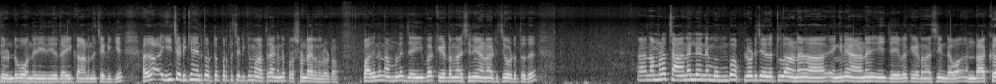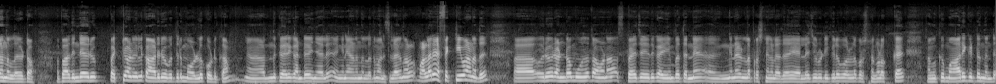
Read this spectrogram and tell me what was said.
ചുരുണ്ട് പോകുന്ന രീതിയിൽ ഇതായി കാണുന്ന ചെടിക്ക്. അത് ഈ ചെടിക്ക് അതിന് തൊട്ടിപ്പുറത്തെ ചെടിക്ക് മാത്രമേ അങ്ങനെ പ്രശ്നം ഉണ്ടായിരുന്നുള്ളൂ കേട്ടോ. അപ്പോൾ അതിന് നമ്മൾ ജൈവ കീടനാശിനിയാണ് അടിച്ചു കൊടുത്തത്. നമ്മുടെ ചാനലിൽ തന്നെ മുമ്പ് അപ്ലോഡ് ചെയ്തിട്ടുള്ളതാണ് എങ്ങനെയാണ് ഈ ജൈവ കീടനാശിനി ഉണ്ടാവുക ഉണ്ടാക്കുക എന്നുള്ളത് കേട്ടോ അപ്പോൾ അതിന്റെ ഒരു പറ്റുവാണെങ്കിൽ കാർഡ് രൂപത്തിൽ മുകളിൽ കൊടുക്കാം. അതിന് കയറി കണ്ടു കഴിഞ്ഞാൽ എങ്ങനെയാണെന്നുള്ളത് മനസ്സിലാകും. വളരെ എഫക്റ്റീവാണത് ഒരു രണ്ടോ മൂന്നോ തവണ സ്പ്രേ ചെയ്ത് കഴിയുമ്പോൾ തന്നെ ഇങ്ങനെയുള്ള പ്രശ്നങ്ങൾ അതായത് ഇല ചുരുടിക്കൽ പോലുള്ള പ്രശ്നങ്ങളൊക്കെ നമുക്ക് മാറി കിട്ടുന്നുണ്ട്.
